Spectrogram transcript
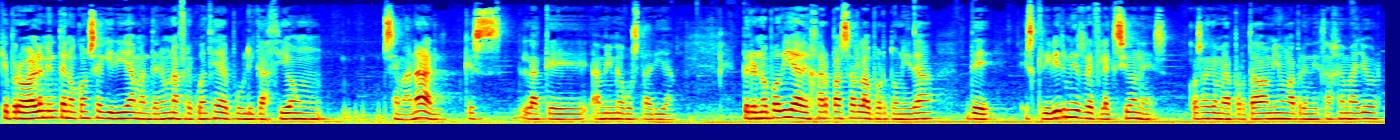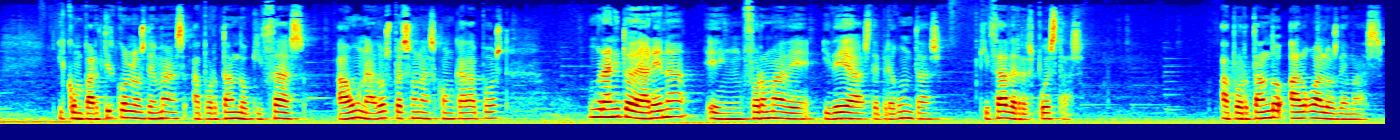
que probablemente no conseguiría mantener una frecuencia de publicación semanal, que es la que a mí me gustaría. Pero no podía dejar pasar la oportunidad de escribir mis reflexiones, cosa que me aportaba a mí un aprendizaje mayor, y compartir con los demás, aportando quizás a una dos personas con cada post un granito de arena en forma de ideas, de preguntas, quizá de respuestas, aportando algo a los demás.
